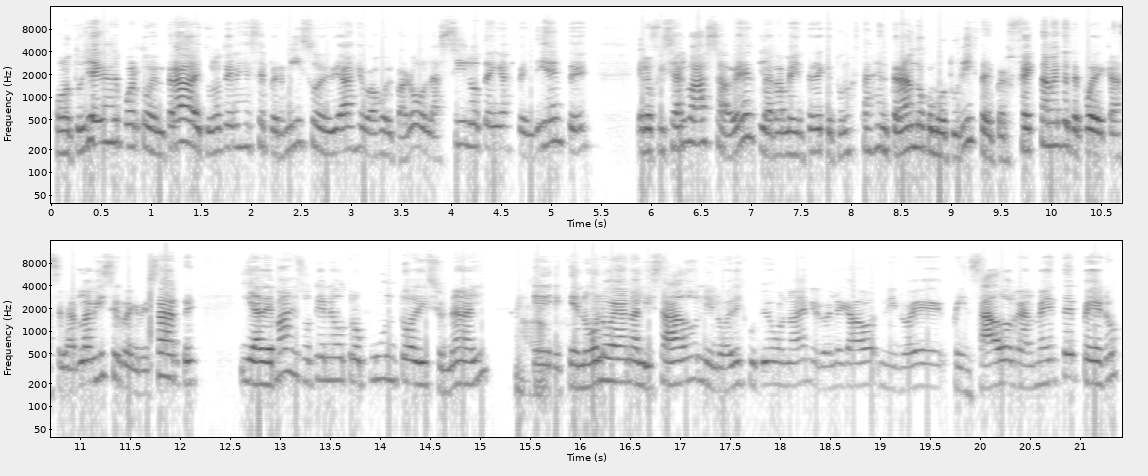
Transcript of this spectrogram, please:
cuando tú llegas al puerto de entrada y tú no tienes ese permiso de viaje bajo el parol, así lo tengas pendiente, el oficial va a saber claramente de que tú no estás entrando como turista y perfectamente te puede cancelar la visa y regresarte. Y además eso tiene otro punto adicional eh, que no lo he analizado, ni lo he discutido con nadie, ni lo he legado, ni lo he pensado realmente, pero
